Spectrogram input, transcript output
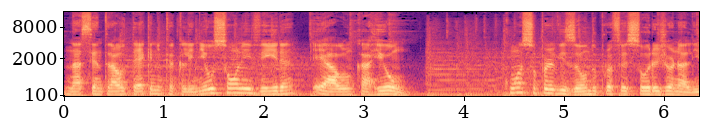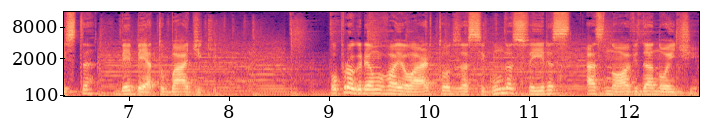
Na central técnica Clenilson Oliveira e Alan Carrion com a supervisão do professor e jornalista Bebeto Badic. O programa vai ao ar todas as segundas-feiras, às nove da noite,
